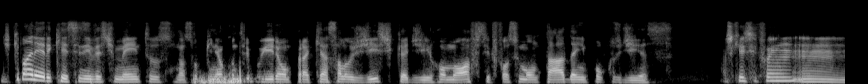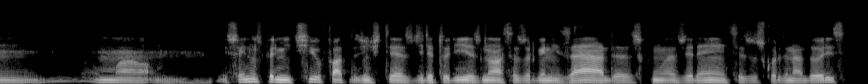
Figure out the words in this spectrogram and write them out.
De que maneira que esses investimentos, na sua opinião, contribuíram para que essa logística de home office fosse montada em poucos dias? Acho que esse foi um, um uma, isso aí nos permitiu o fato de a gente ter as diretorias nossas organizadas, com as gerências, os coordenadores,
